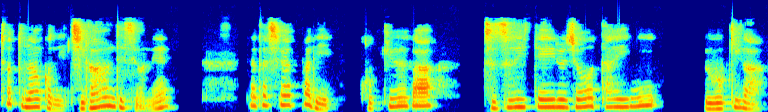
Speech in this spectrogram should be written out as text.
ちょっとなんかね、違うんですよね。私はやっぱり呼吸が続いている状態に動きが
